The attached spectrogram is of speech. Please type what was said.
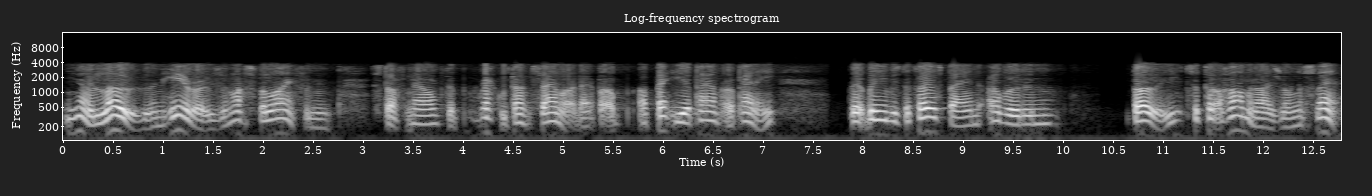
you know, Low and Heroes and Lust for Life and stuff. Now, the record don't sound like that, but I, I bet you a pound or a penny that we was the first band other than Bowie to put a harmonizer on the snare.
